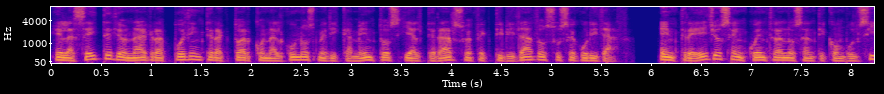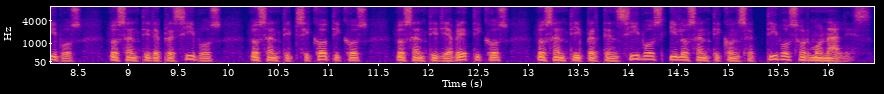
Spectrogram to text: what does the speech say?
El aceite de onagra puede interactuar con algunos medicamentos y alterar su efectividad o su seguridad. Entre ellos se encuentran los anticonvulsivos, los antidepresivos, los antipsicóticos, los antidiabéticos, los antihipertensivos y los anticonceptivos hormonales.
